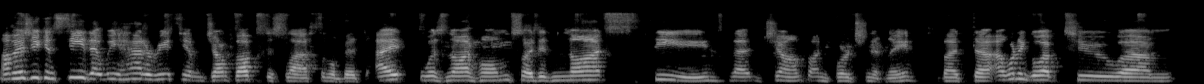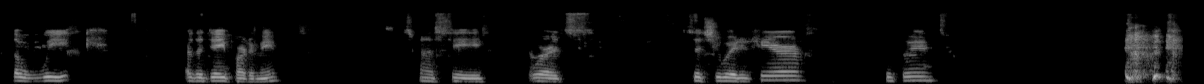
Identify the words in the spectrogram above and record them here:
Um, as you can see that we had Ethereum jump up this last little bit. I was not home, so I did not see that jump, unfortunately. But uh, I want to go up to um, the week or the day, pardon me. Just gonna see where it's situated here.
